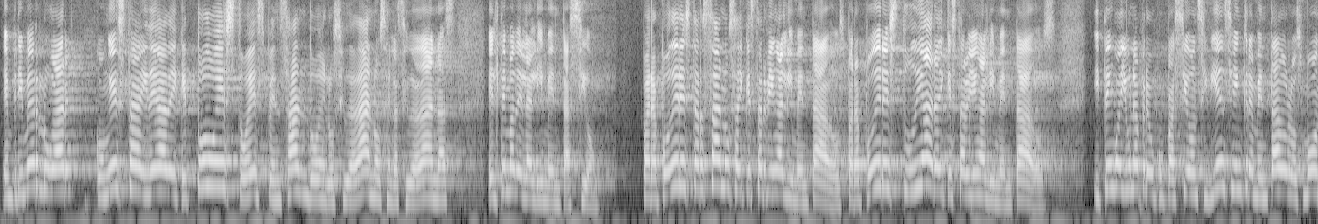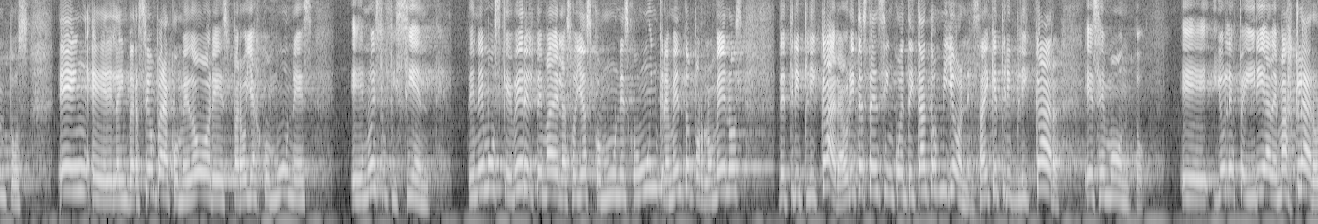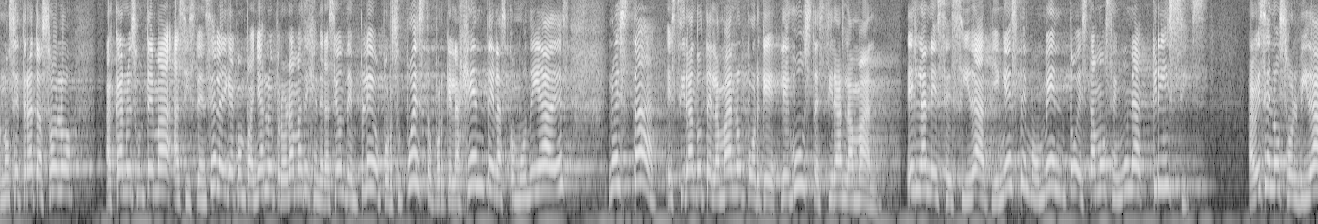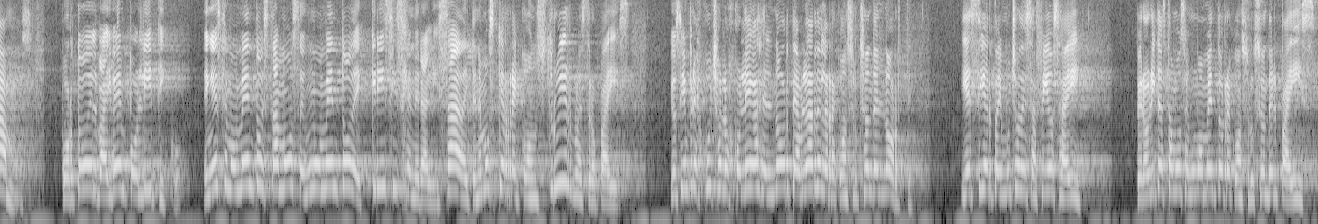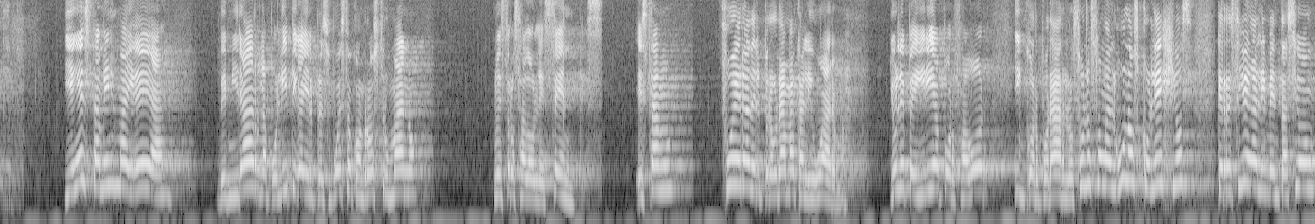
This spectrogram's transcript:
En primer lugar, con esta idea de que todo esto es pensando en los ciudadanos, en las ciudadanas, el tema de la alimentación. Para poder estar sanos hay que estar bien alimentados, para poder estudiar hay que estar bien alimentados. Y tengo ahí una preocupación, si bien se han incrementado los montos en eh, la inversión para comedores, para ollas comunes, eh, no es suficiente. Tenemos que ver el tema de las ollas comunes con un incremento por lo menos de triplicar. Ahorita está en cincuenta y tantos millones, hay que triplicar ese monto. Eh, yo les pediría además, claro, no se trata solo, acá no es un tema asistencial, hay que acompañarlo en programas de generación de empleo, por supuesto, porque la gente en las comunidades no está estirándote la mano porque le gusta estirar la mano, es la necesidad y en este momento estamos en una crisis. A veces nos olvidamos por todo el vaivén político. En este momento estamos en un momento de crisis generalizada y tenemos que reconstruir nuestro país. Yo siempre escucho a los colegas del norte hablar de la reconstrucción del norte. Y es cierto, hay muchos desafíos ahí, pero ahorita estamos en un momento de reconstrucción del país. Y en esta misma idea de mirar la política y el presupuesto con rostro humano, nuestros adolescentes están fuera del programa Caliwarma. Yo le pediría, por favor, incorporarlo. Solo son algunos colegios que reciben alimentación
